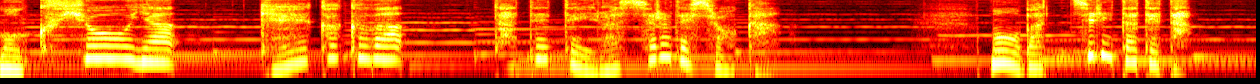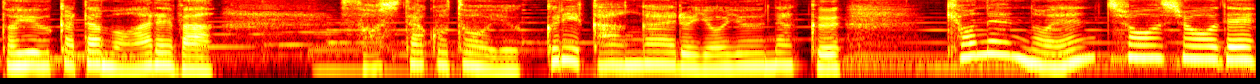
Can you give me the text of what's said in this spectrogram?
目標や計画は立てていらっしゃるでしょうか？もうバッチリ立てた。という方もあればそうしたことをゆっくり考える余裕なく去年の延長上で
